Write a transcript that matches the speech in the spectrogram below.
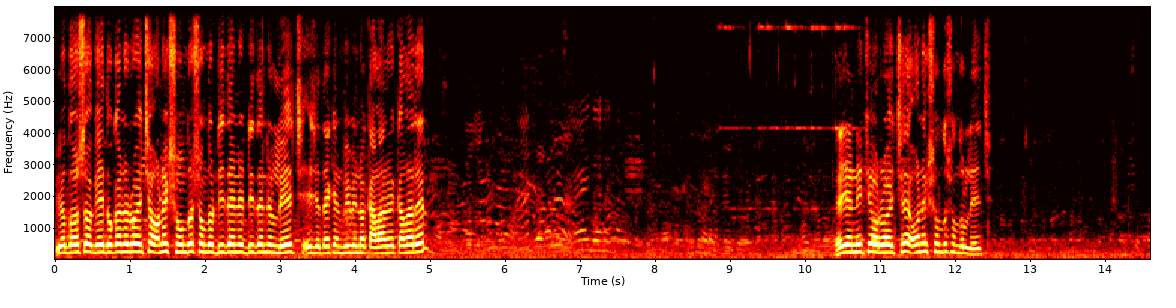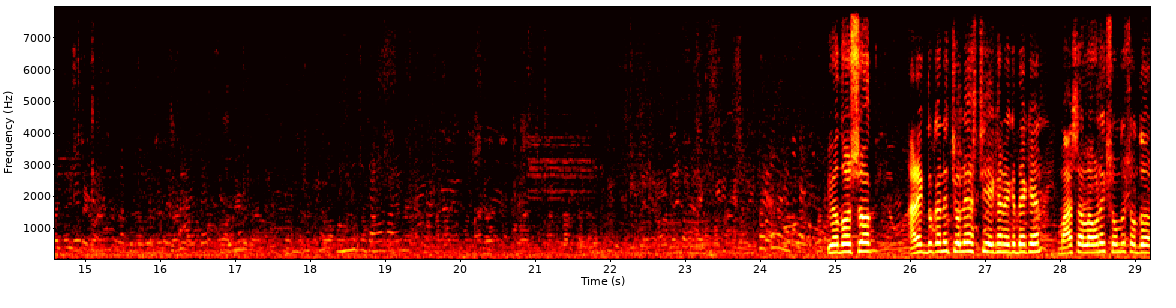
প্রিয় দর্শক, এই দোকানে রয়েছে অনেক সুন্দর সুন্দর ডিজাইনের ডিজাইনের লেজ। এই যে দেখেন বিভিন্ন কালারের কালারের। এই যে নিচেও রয়েছে অনেক সুন্দর সুন্দর লেজ। প্রিয় দর্শক, আরেক দোকানে চলে আসছি। এখানে দেখেন মাশাল্লাহ অনেক সুন্দর সুন্দর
